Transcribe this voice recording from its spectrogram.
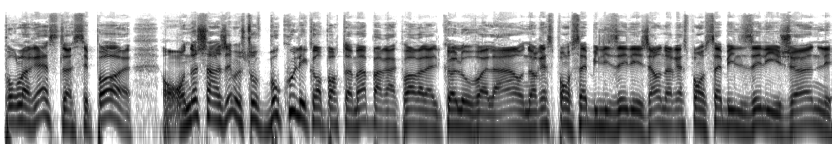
pour le reste, c'est pas. Euh, on a changé, mais je trouve beaucoup les comportements par rapport à l'alcool au volant. On a responsabilisé les gens, on a responsabilisé les jeunes.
